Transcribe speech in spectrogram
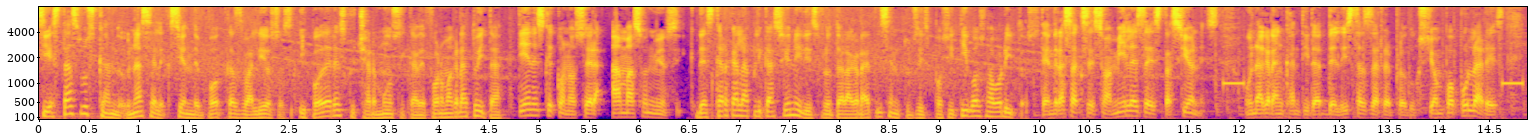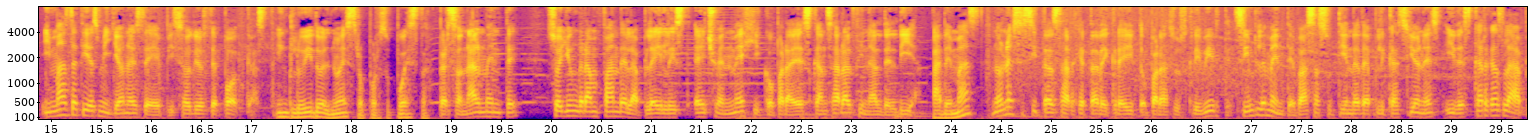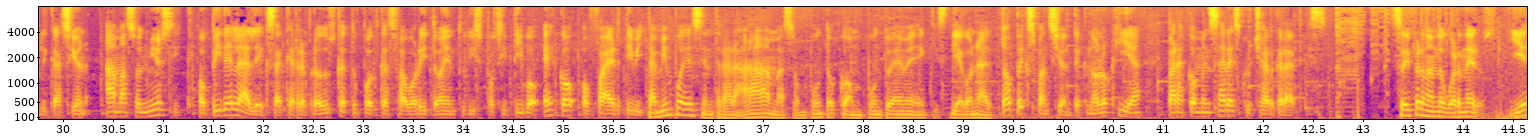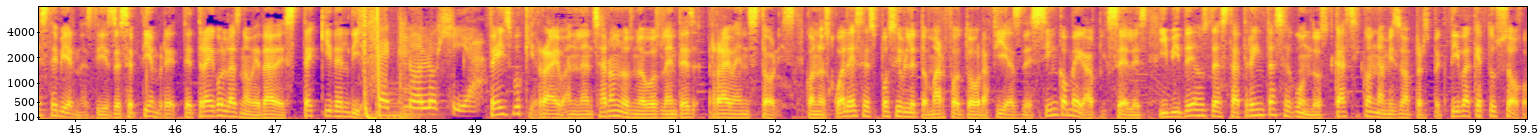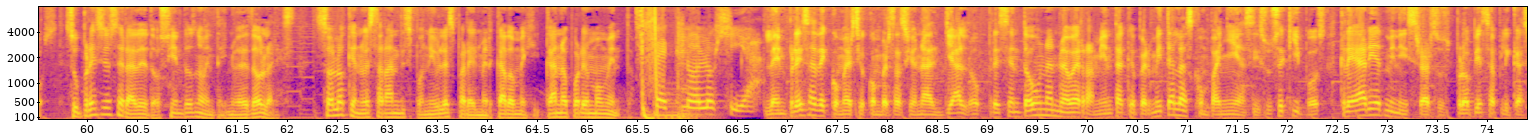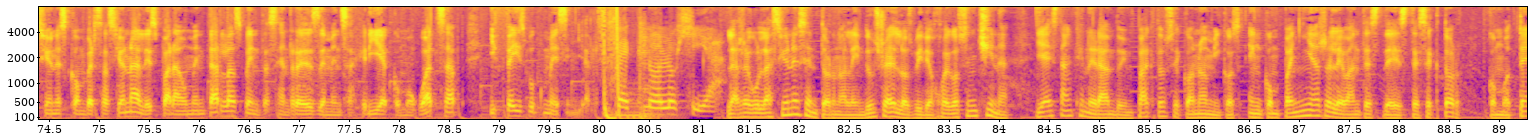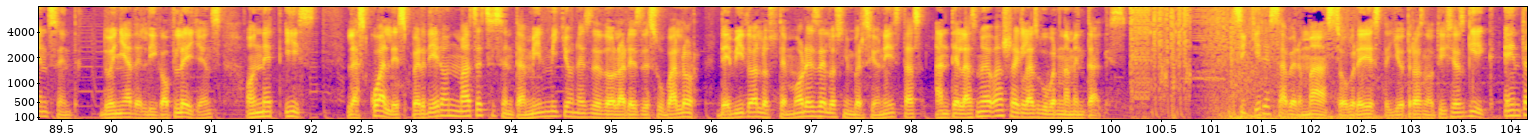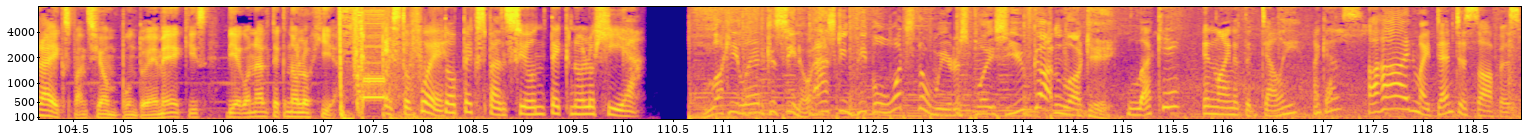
Si estás buscando una selección de podcasts valiosos y poder escuchar música de forma gratuita, tienes que conocer Amazon Music. Descarga la aplicación y disfrútala gratis en tus dispositivos favoritos. Tendrás acceso a miles de estaciones, una gran cantidad de listas de reproducción populares y más de 10 millones de episodios de podcast, incluido el nuestro, por supuesto. Personalmente, soy un gran fan de la playlist hecho en México para descansar al final del día. Además, no necesitas tarjeta de crédito para suscribirte, simplemente vas a su tienda de aplicaciones y descargas la aplicación Amazon Music o pídele a Alexa que reproduzca tu podcast favorito en tu dispositivo Echo o Fire TV. También puedes entrar a amazon.com.mx diagonal top expansión tecnología para comenzar a escuchar gratis. Soy Fernando Guarneros y este viernes 10 de septiembre te traigo las novedades Techie del día. Tecnología. Facebook y ray lanzaron los nuevos lentes ray Stories, con los cuales es posible tomar fotografías de 5 megapíxeles y videos de hasta 30 segundos casi con la misma perspectiva que tus ojos. Su precio será de 299 dólares, solo que no estarán disponibles para el mercado mexicano por el momento. Tecnología. La empresa de comercio conversacional Yalo presentó una nueva herramienta que permite a las compañías y sus equipos crear y administrar sus propias aplicaciones conversacionales para aumentar las ventas en redes de mensajería como WhatsApp y Facebook Messenger. Tecnología. Las regulaciones en torno a la industria de los videojuegos en China ya están generando impactos económicos en compañías relevantes de este sector, como Tencent, dueña de League of Legends, o NetEase las cuales perdieron más de 60 mil millones de dólares de su valor debido a los temores de los inversionistas ante las nuevas reglas gubernamentales. Si quieres saber más sobre este y otras noticias geek, entra a expansión.mx diagonal tecnología. Esto fue Top Expansión Tecnología. Lucky Land Casino asking people what's the weirdest place you've gotten lucky. Lucky? In line at the deli, I guess. Aha, in my dentist's office.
